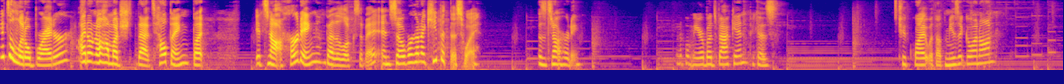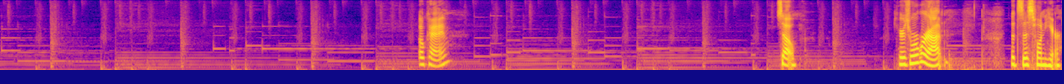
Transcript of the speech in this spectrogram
It's a little brighter. I don't know how much that's helping, but it's not hurting by the looks of it. And so we're going to keep it this way because it's not hurting. I'm going to put my earbuds back in because it's too quiet without the music going on. Okay. So, here's where we're at. It's this one here.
